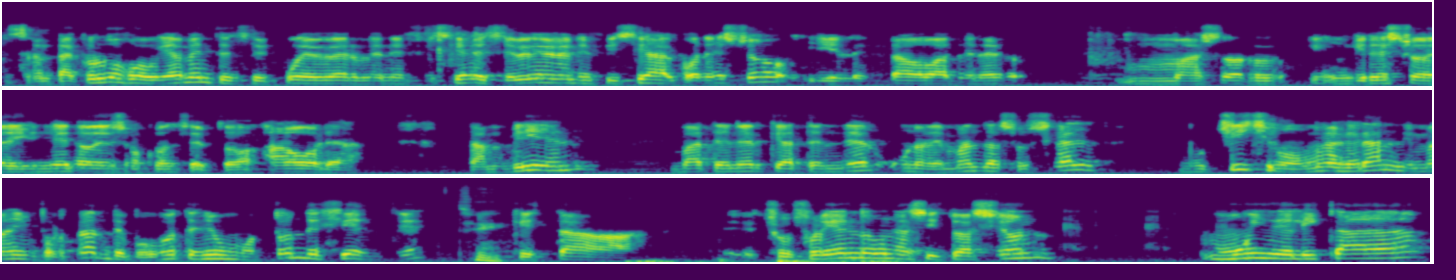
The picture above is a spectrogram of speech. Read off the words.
Santa Cruz obviamente se puede ver beneficiada y se ve beneficiada con eso y el Estado va a tener mayor ingreso de dinero de esos conceptos. Ahora, también va a tener que atender una demanda social muchísimo más grande y más importante, porque vos tenés un montón de gente que está eh, sufriendo una situación muy delicada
